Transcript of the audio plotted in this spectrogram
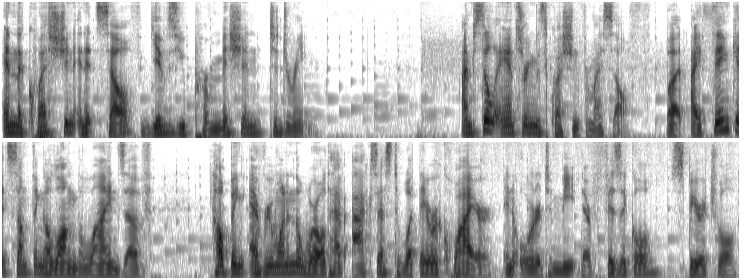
And the question in itself gives you permission to dream. I'm still answering this question for myself, but I think it's something along the lines of helping everyone in the world have access to what they require in order to meet their physical, spiritual,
